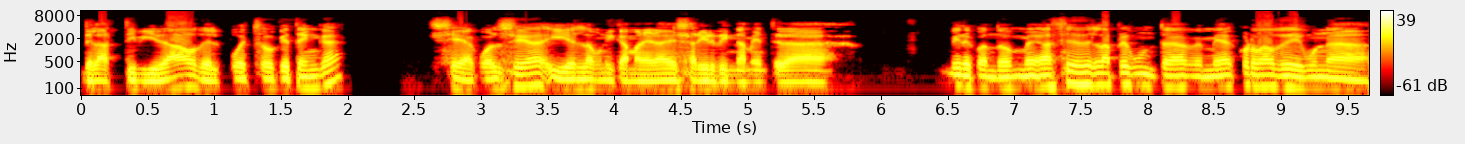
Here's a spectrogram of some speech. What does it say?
de la actividad o del puesto que tenga, sea cual sea, y es la única manera de salir dignamente de... Mire, cuando me hace la pregunta, me he acordado de una,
